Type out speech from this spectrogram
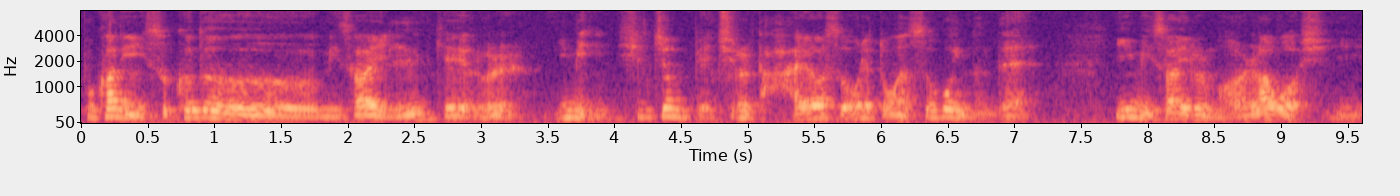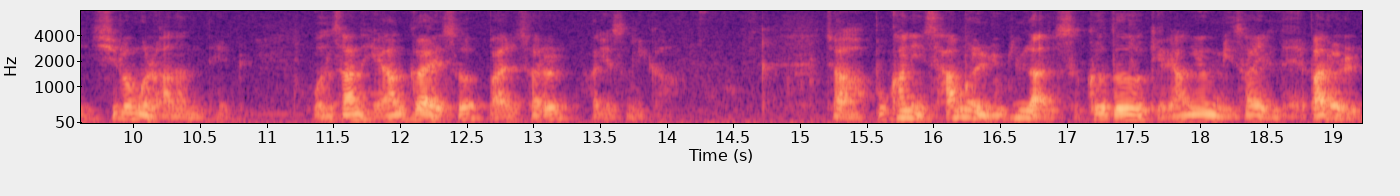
북한이 스커드 미사일 계열을 이미 실전 배치를 다 하여서 오랫동안 쓰고 있는데 이 미사일을 뭐하려고 시, 실험을 하는 원산 해안가에서 발사를 하겠습니까? 자, 북한이 3월 6일 날 스커드 개량형 미사일 4발을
